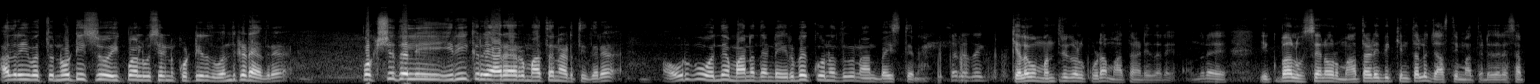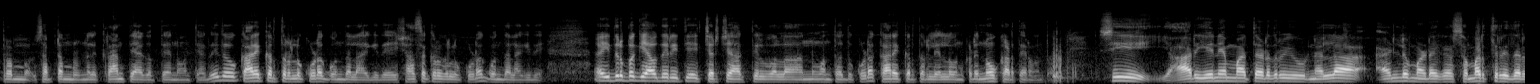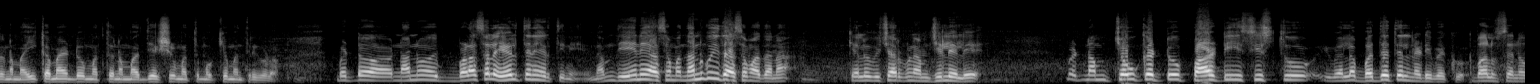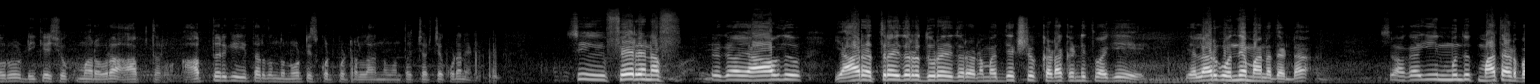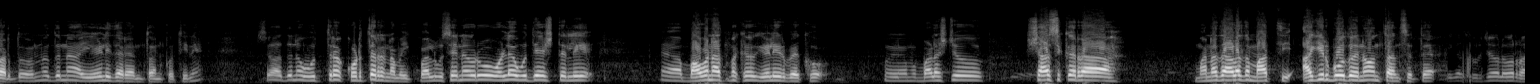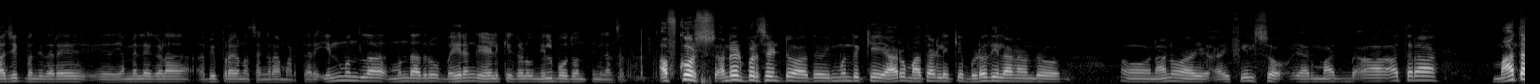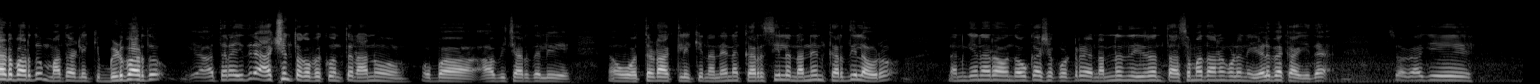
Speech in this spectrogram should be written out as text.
ಆದರೆ ಇವತ್ತು ನೋಟಿಸು ಇಕ್ಬಾಲ್ ಹುಸೇನ್ ಕೊಟ್ಟಿರೋದು ಒಂದು ಕಡೆ ಆದರೆ ಪಕ್ಷದಲ್ಲಿ ಹಿರೀಕರು ಯಾರ್ಯಾರು ಮಾತನಾಡ್ತಿದ್ದಾರೆ ಅವ್ರಿಗೂ ಒಂದೇ ಮಾನದಂಡ ಇರಬೇಕು ಅನ್ನೋದು ನಾನು ಬಯಸ್ತೇನೆ. ಸರ್ ಅದೇ ಕೆಲವು ಮಂತ್ರಿಗಳು ಕೂಡ ಮಾತನಾಡಿದ್ದಾರೆ. ಅಂದರೆ ಇಕ್ಬಾಲ್ ಹುಸೇನ್ ಅವರು ಮಾತಾಡಿದ್ದಕ್ಕಿಂತಲೂ ಜಾಸ್ತಿ ಮಾತಾಡಿದ್ದಾರೆ. ಸೆಪ್ಟೆಂಬರ್ ಸೆಪ್ಟೆಂಬರ್ನಲ್ಲಿ ಕ್ರಾಂತಿ ಆಗುತ್ತೆ ಅನ್ನುವಂಥದ್ದು. ಇದು ಕಾರ್ಯಕರ್ತರಲ್ಲೂ ಕೂಡ ಗೊಂದಲ ಆಗಿದೆ. ಶಾಸಕರುಗಳು ಕೂಡ ಗೊಂದಲ ಆಗಿದೆ. ಇದ್ರ ಬಗ್ಗೆ ಯಾವುದೇ ರೀತಿಯ ಚರ್ಚೆ ಆಗ್ತಿಲ್ವಲ್ಲ ಅನ್ನುವಂಥದ್ದು ಕೂಡ ಕಾರ್ಯಕರ್ತರಲ್ಲಿ ಎಲ್ಲ ಒಂದು ಕಡೆ ನೋವು ಕಾಡ್ತಾ ಇರುವಂಥದ್ದು. ಸಿ ಯಾರು ಏನೇ ಮಾತಾಡಿದ್ರು ಇವ್ರನ್ನೆಲ್ಲ ಹ್ಯಾಂಡ್ಲ್ ಮಾಡೋಕೆ ಸಮರ್ಥರಿದ್ದಾರೆ ನಮ್ಮ ಹೈಕಮಾಂಡು ಮತ್ತು ನಮ್ಮ ಅಧ್ಯಕ್ಷರು ಮತ್ತು ಮುಖ್ಯಮಂತ್ರಿಗಳು. ಬಟ್ ನಾನು ಭಾಳ ಸಲ ಹೇಳ್ತೇನೆ ಇರ್ತೀನಿ. ನಮ್ದು ಏನೇ ಅಸಮಾಧಾನ ನನಗೂ ಇದೆ ಅಸಮಾಧಾನ. ಕೆಲವು ವಿಚಾರಗಳು ನಮ್ಮ ಜಿಲ್ಲೆಯಲ್ಲಿ. ಬಟ್ ನಮ್ಮ ಚೌಕಟ್ಟು ಪಾರ್ಟಿ ಶಿಸ್ತು ಇವೆಲ್ಲ ಬದ್ಧತೆಯಲ್ಲಿ ನಡಿಬೇಕು. ಇಕ್ಬಾಲ್ ಹುಸೇನ್ ಅವರು ಡಿ ಕೆ ಶಿವಕುಮಾರ್ ಅವರ ಆಪ್ತರು. ಆಪ್ತರಿಗೆ ಈ ಥರದೊಂದು ನೋಟಿಸ್ ಕೊಟ್ಬಿಟ್ರಲ್ಲ ಅನ್ನುವಂಥ ಚರ್ಚೆ ಕೂಡ ಸಿ ಫೇರ್ ಎನಫ್ ಈಗ ಯಾವುದು ಯಾರ ಹತ್ರ ಇದ್ದಾರೋ ದೂರ ಇದ್ದಾರೋ ನಮ್ಮ ಅಧ್ಯಕ್ಷರು ಕಡಾಖಂಡಿತವಾಗಿ ಎಲ್ಲರಿಗೂ ಒಂದೇ ಮಾನದಂಡ. ಸೊ ಹಾಗಾಗಿ ಇನ್ನು ಮುಂದಕ್ಕೆ ಮಾತಾಡಬಾರ್ದು ಅನ್ನೋದನ್ನು ಹೇಳಿದ್ದಾರೆ ಅಂತ ಅನ್ಕೋತೀನಿ. ಸೊ ಅದನ್ನು ಉತ್ತರ ಕೊಡ್ತಾರೆ ನಮ್ಮ ಇಕ್ಬಾಲ್ ಹುಸೇನ್ ಅವರು. ಒಳ್ಳೆಯ ಉದ್ದೇಶದಲ್ಲಿ ಭಾವನಾತ್ಮಕವಾಗಿ ಹೇಳಿರಬೇಕು. ಭಾಳಷ್ಟು ಶಾಸಕರ ಮನದಾಳದ ಮಾತಿ ಆಗಿರ್ಬೋದು ಏನೋ ಅಂತ ಅನಿಸುತ್ತೆ. ಈಗ ಸುರ್ಜೇವಾಲ್ ಅವರು ರಾಜ್ಯಕ್ಕೆ ಬಂದಿದ್ದಾರೆ ಎಂ ಎಲ್ ಎಗಳ ಅಭಿಪ್ರಾಯವನ್ನು ಸಂಗ್ರಹ ಮಾಡ್ತಾರೆ. ಇನ್ನು ಮುಂದ್ಲ ಮುಂದಾದರೂ ಬಹಿರಂಗ ಹೇಳಿಕೆಗಳು ನಿಲ್ಬೋದು ಅಂತ ನಿಮ್ಗೆ ಅನ್ಸುತ್ತೆ? ಅಫ್ಕೋರ್ಸ್ ಹಂಡ್ರೆಡ್ ಪರ್ಸೆಂಟು ಅದು ಇನ್ನು ಮುಂದಕ್ಕೆ ಯಾರು ಮಾತಾಡಲಿಕ್ಕೆ ಬಿಡೋದಿಲ್ಲ ಅನ್ನೋ ಒಂದು ನಾನು ಐ ಫೀಲ್ ಸೊ ಯಾರು ಮಾತು ಆ ಥರ ಮಾತಾಡಬಾರ್ದು ಮಾತಾಡಲಿಕ್ಕೆ ಬಿಡಬಾರ್ದು. ಆ ಥರ ಇದ್ದರೆ ಆ್ಯಕ್ಷನ್ ತೊಗೋಬೇಕು ಅಂತ ನಾನು ಒಬ್ಬ ಆ ವಿಚಾರದಲ್ಲಿ ಒತ್ತಡ ಹಾಕ್ಲಿಕ್ಕೆ ನನ್ನೇನ ಕರೆಸಿಲ್ಲ ನನ್ನೇನು ಕರೆದಿಲ್ಲ ಅವರು. ನನಗೇನಾರ ಒಂದು ಅವಕಾಶ ಕೊಟ್ಟರೆ ನನ್ನಲ್ಲಿ ಇರೋಂಥ ಅಸಮಾಧಾನಗಳನ್ನು ಹೇಳಬೇಕಾಗಿದೆ. ಸೊ ಹಾಗಾಗಿ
